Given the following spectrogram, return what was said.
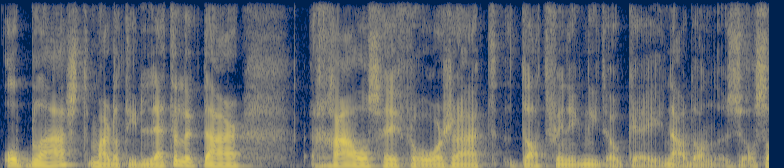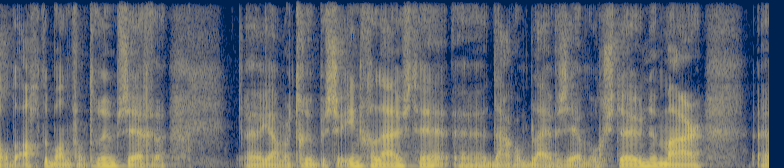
opblaast... maar dat hij letterlijk daar chaos heeft veroorzaakt, dat vind ik niet oké. Nou, dan zal de achterban van Trump zeggen... Uh, ja, maar Trump is er ingeluisterd, hè? Uh, daarom blijven ze hem ook steunen. Maar uh,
